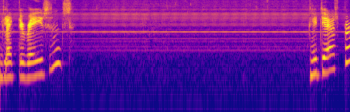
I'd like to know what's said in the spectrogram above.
You like the raisins? Hey, Jasper?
